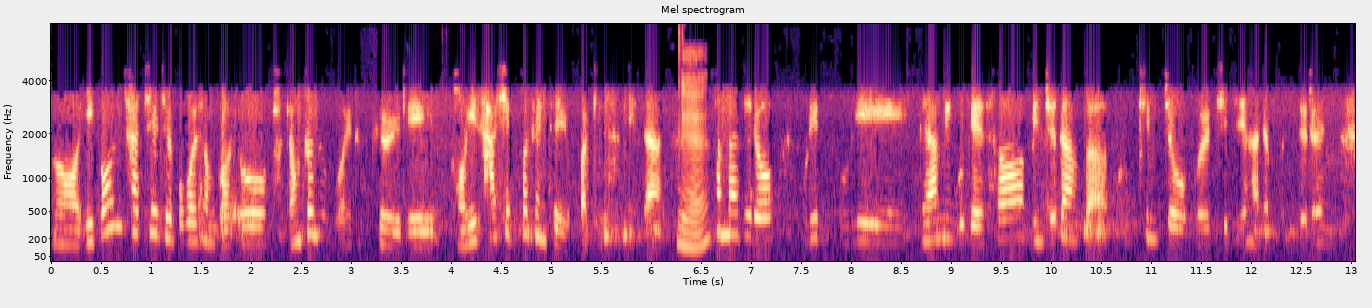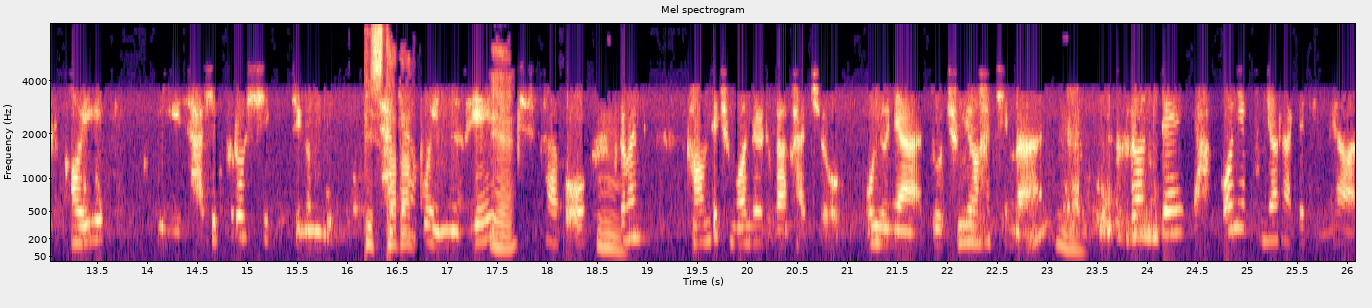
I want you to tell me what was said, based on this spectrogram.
어, 이번 4.7 재보궐선거도 박영선 후보의 득표율이 거의 40%에 육박했습니다. 예. 한마디로 우리 우리 대한민국에서 민주당과 국힘 쪽을 지지하는 분들은 거의 이 40%씩 지금 비슷하다. 차지하고 있는 예, 예. 비슷하고 음. 그러면 가운데 중원을 누가 가져오느냐도 중요하지만 음. 그런데 야권이 분열하게 되면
